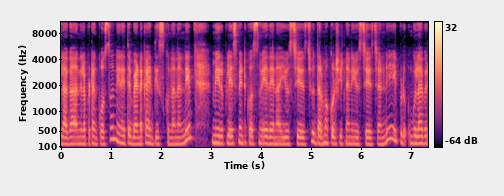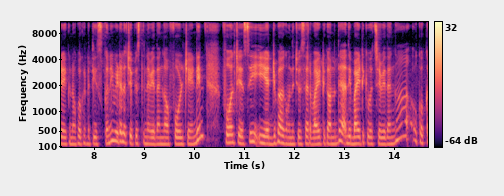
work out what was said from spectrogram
ఇలాగా నిలపడం కోసం నేనైతే బెండకాయని తీసుకున్నానండి. మీరు ప్లేస్మెంట్ కోసం ఏదైనా యూస్ చేయొచ్చు ధర్మకోల్ షీట్ అయినా యూస్ చేయొచ్చు అండి ఇప్పుడు గులాబీ రేకును ఒక్కొక్కటి తీసుకొని వీడియోలో చూపిస్తున్న విధంగా ఫోల్డ్ చేయండి. ఫోల్డ్ చేసి ఈ ఎడ్జ్ భాగం ఉంది చూసారు వైట్గా ఉన్నది. అది బయటికి వచ్చే విధంగా ఒక్కొక్క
